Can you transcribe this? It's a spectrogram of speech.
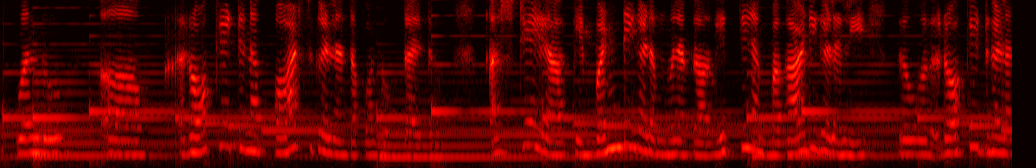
ಒಂದು ರಾಕೆಟ್ನ ಪಾರ್ಟ್ಸ್ ಗಳನ್ನ ತಕೊಂಡು ಹೋಗ್ತಾ ಇದ್ರು. ಅಷ್ಟೇ ಯಾಕೆ ಬಂಡಿಗಳ ಮೂಲಕ, ಎತ್ತಿನ ಬಗಾಡಿಗಳಲ್ಲಿ ರಾಕೆಟ್ ಗಳನ್ನ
